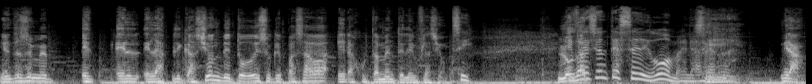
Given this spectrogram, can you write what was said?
Y entonces me- el- el- la explicación de todo eso que pasaba era justamente la inflación. Sí. Los la inflación te hace de goma, la Sí. verdad. Mira,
